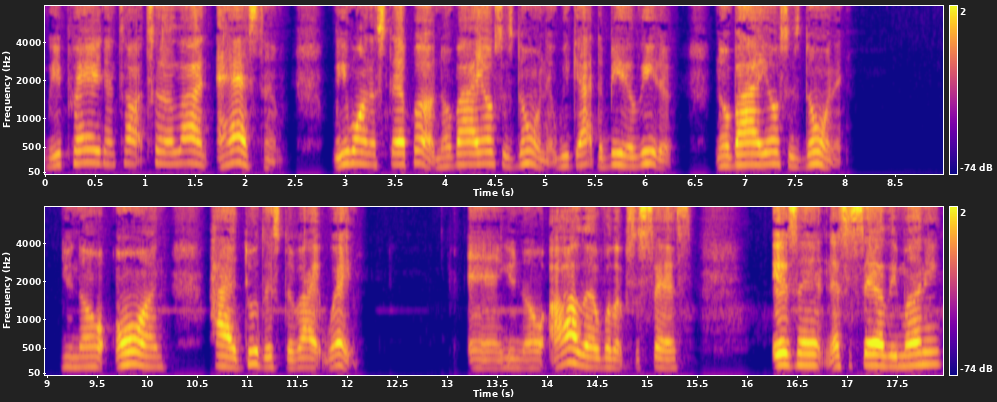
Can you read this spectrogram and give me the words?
We prayed and talked to Allah and asked Him. We want to step up. Nobody else is doing it. We got to be a leader. Nobody else is doing it. You know, on how to do this the right way. And, you know, our level of success isn't necessarily money.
